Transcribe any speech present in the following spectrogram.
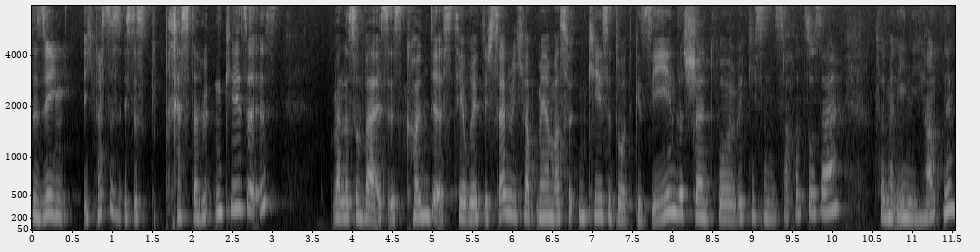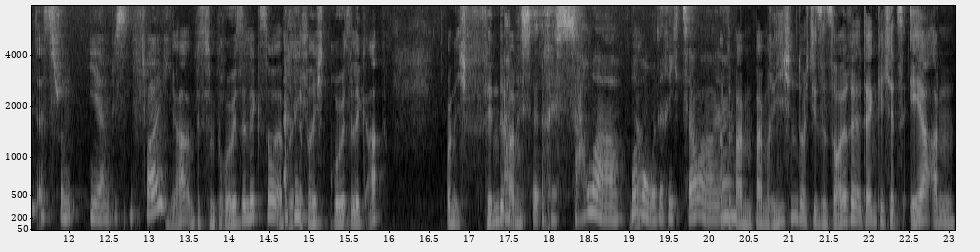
Deswegen, ich weiß nicht, ist das gepresster Hüttenkäse ist, weil er so weiß ist, könnte es theoretisch sein. Ich habe mehrmals Hüttenkäse dort gesehen. Das scheint wohl wirklich so eine Sache zu sein. Wenn man ihn in die Hand nimmt, ist schon eher ein bisschen feucht. Ja, ein bisschen bröselig so. Er, er ich- bricht bröselig ab. Und ich finde Aber beim, es ist sauer. Wow, der riecht sauer. Ja. also beim, beim Riechen durch diese Säure denke ich jetzt eher an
